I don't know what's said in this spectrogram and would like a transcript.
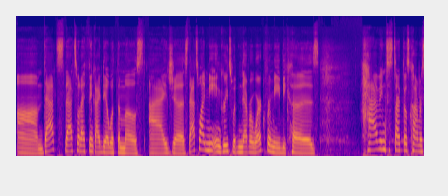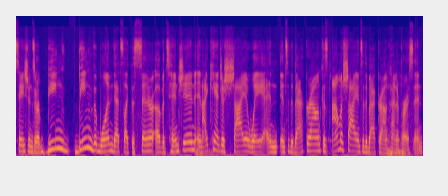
Um, that's that's what I think I deal with the most. I just that's why meet and greets would never work for me because having to start those conversations or being being the one that's like the center of attention and I can't just shy away and into the background because I'm a shy into the background kind of person.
